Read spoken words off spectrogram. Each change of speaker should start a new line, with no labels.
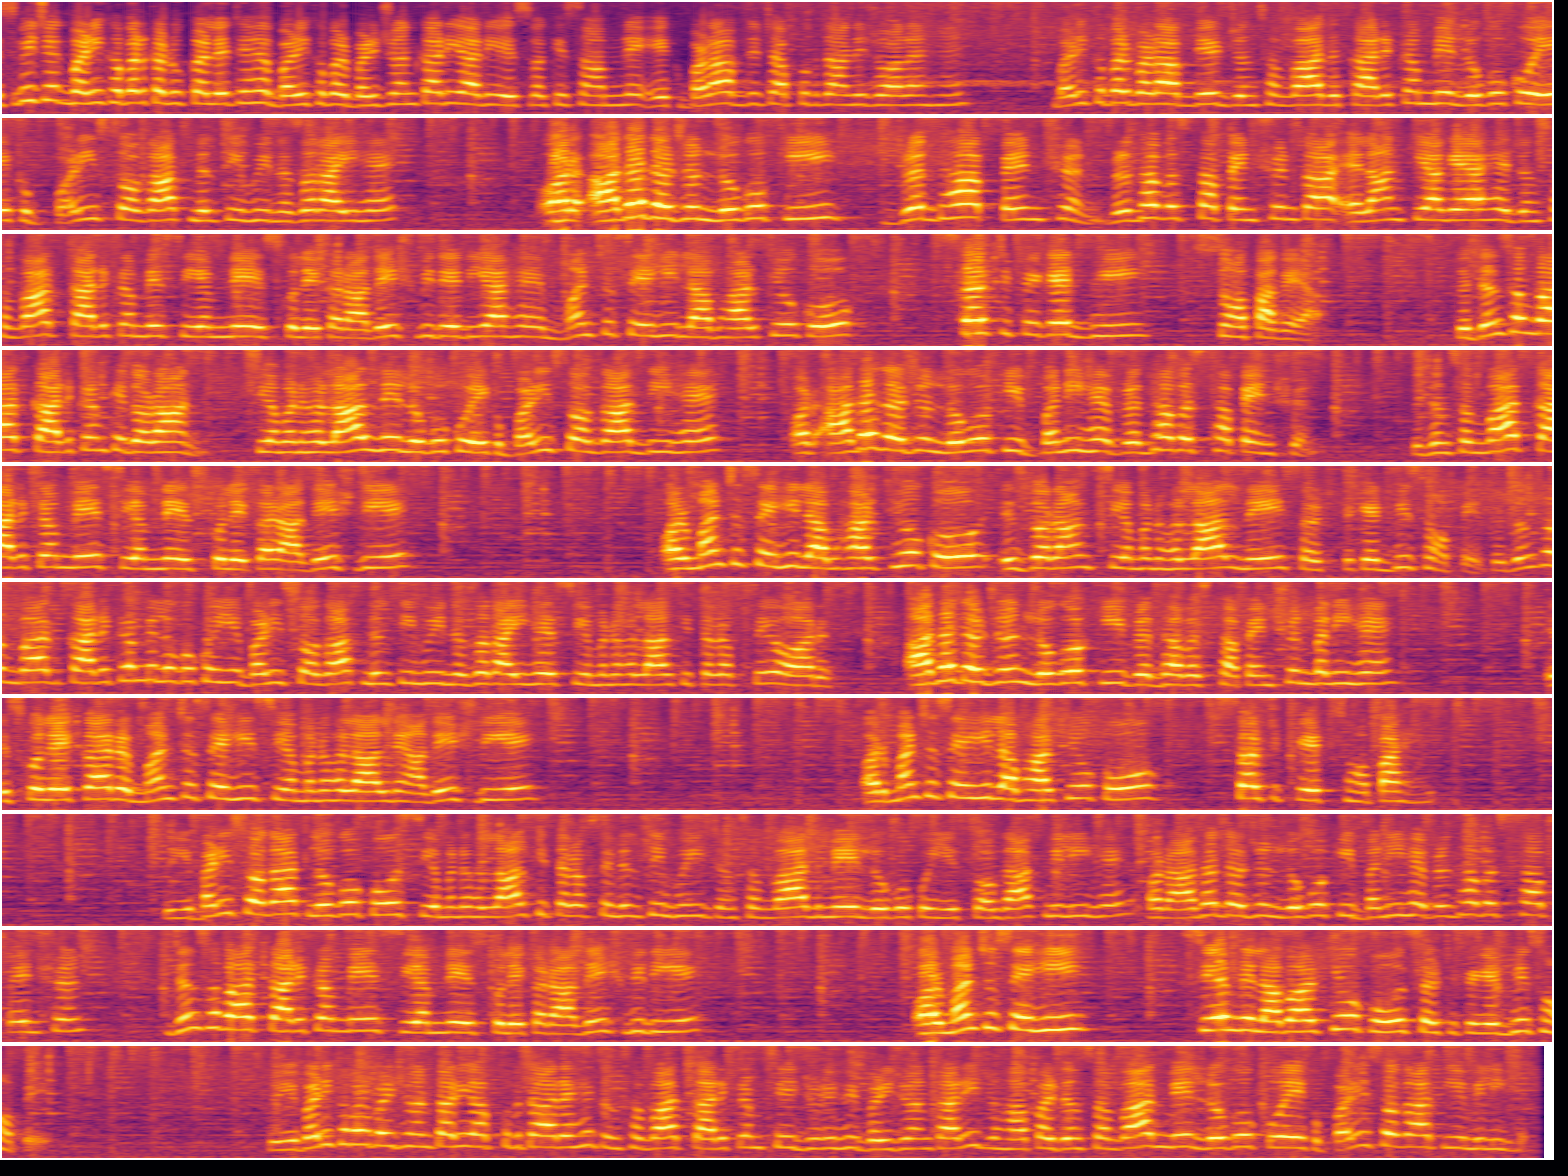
इस बीच एक बड़ी खबर का रुख कर लेते हैं। बड़ी खबर, बड़ी जानकारी आ रही है इस वक्त के सामने। एक बड़ा अपडेट आपको बताने जा रहे हैं। बड़ी खबर, बड़ा अपडेट, जनसंवाद कार्यक्रम में लोगों को एक बड़ी सौगात मिलती हुई नज़र आई है। और आधा दर्जन लोगों की वृद्धा पेंशन, वृद्धावस्था पेंशन का ऐलान किया गया है। जनसंवाद कार्यक्रम में सीएम ने इसको लेकर आदेश भी दे दिया है। मंच से ही लाभार्थियों को सर्टिफिकेट भी सौंपा गया। तो जनसंवाद कार्यक्रम के दौरान सीएम मनोहर लाल ने लोगों को एक बड़ी सौगात दी है। और आधा दर्जन लोगों की बनी है वृद्धावस्था पेंशन। तो जनसंवाद कार्यक्रम में सीएम ने इसको लेकर आदेश दिए। और मंच से ही लाभार्थियों को इस दौरान सीएम मनोहर लाल ने सर्टिफिकेट भी सौंपे। तो जनसंवाद कार्यक्रम में लोगों को ये बड़ी सौगात मिलती हुई नज़र आई है सीएम मनोहर लाल की तरफ़ से और आधा दर्जन लोगों की वृद्धावस्था पेंशन बनी है। इसको लेकर मंच से ही सीएम मनोहर लाल ने आदेश दिए और मंच से ही लाभार्थियों को सर्टिफिकेट सौंपा है। तो ये बड़ी सौगात लोगों को सीएम मनोहर लाल की तरफ़ से मिलती हुई। जनसंवाद में लोगों को ये सौगात मिली है और आधा दर्जन लोगों की बनी है वृद्धावस्था पेंशन। जनसंवाद कार्यक्रम में सीएम ने इसको लेकर आदेश भी दिए और मंच से ही सीएम ने लाभार्थियों को सर्टिफिकेट भी सौंपे। तो ये बड़ी खबर, बड़ी जानकारी आपको बता रहे हैं। जनसंवाद कार्यक्रम से जुड़ी हुई बड़ी जानकारी, जहाँ पर जनसंवाद में लोगों को एक बड़ी सौगात ये मिली है।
